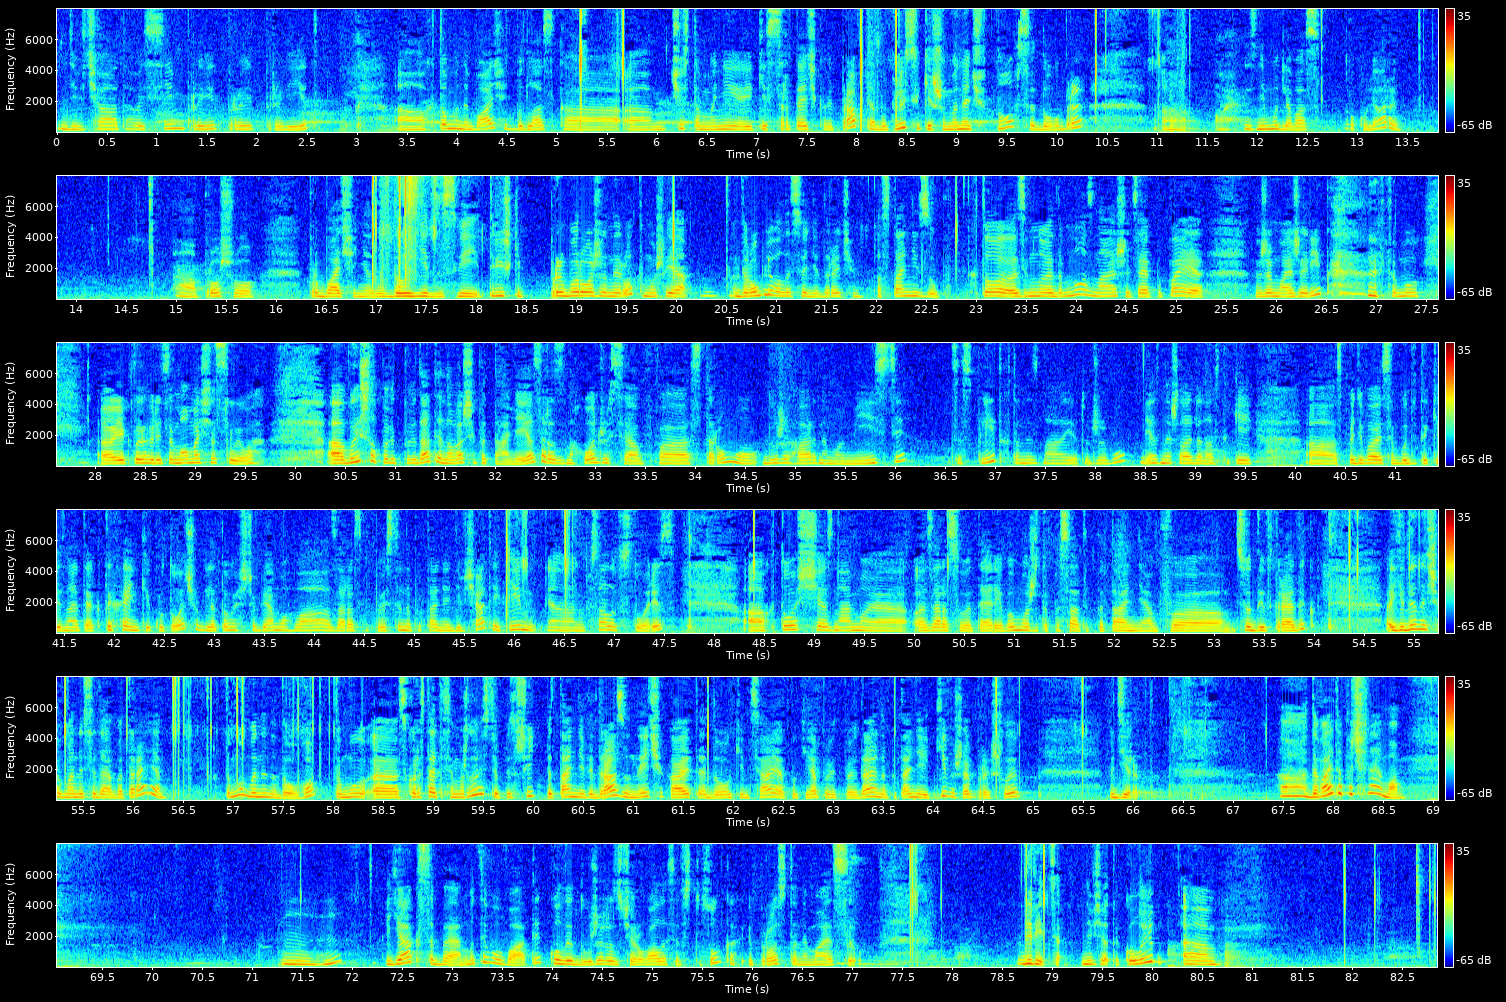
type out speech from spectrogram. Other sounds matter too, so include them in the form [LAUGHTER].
Дівчата, усім привіт, привіт, привіт. А, хто мене бачить, будь ласка, там мені якісь сердечка відправте або плюсики, що мене чутно, все добре. Ой, зніму для вас окуляри. Прошу пробачення заздалегідь за свій трішки приморожений рот, тому що я дороблювала сьогодні, до речі, останній зуб. Хто зі мною давно знає, що ця епопея вже майже рік, [LAUGHS] тому, як то говориться, мама щаслива. Вийшла повідповідати на ваші питання. Я зараз знаходжуся в е, старому, дуже гарному місті. Це спліт, хто не знає, я тут живу. Я знайшла для нас такий, сподіваюся, буде такий, знаєте, як тихенький куточок для того, щоб я могла зараз відповісти на питання дівчат, які е, написали в сторіс. Хто ще з нами е, зараз у етері? Ви можете писати питання в сюди в тредик. Єдине, що в мене сідає батарея, тому ми ненадовго. Тому е, скористайтеся можливістю, пишіть питання відразу, не чекайте до кінця, я- поки я повідповідаю на питання, які вже прийшли в Дірект. Давайте почнемо. Угу. Як себе мотивувати, коли дуже розчарувалися в стосунках і просто немає сил? Дивіться, дівчата, коли е,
